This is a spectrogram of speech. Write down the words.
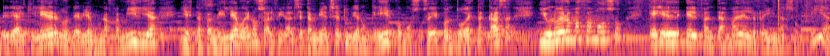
de alquiler, donde había una familia, y esta familia, bueno, al final se, también se tuvieron que ir, como sucede con todas estas casas. Y uno de los más famosos es el, el fantasma del Reina Sofía.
